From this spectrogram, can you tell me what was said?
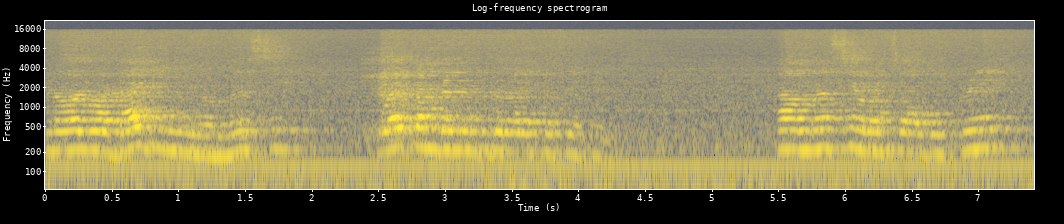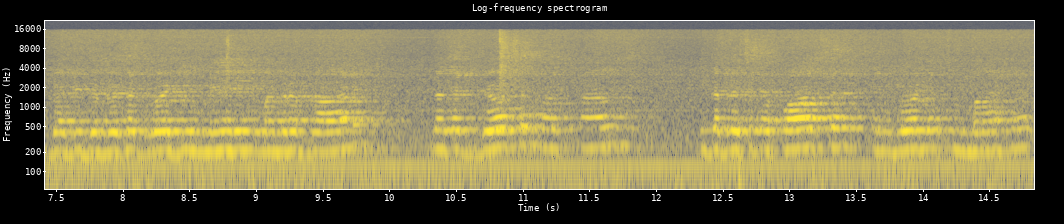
and all who are died in your mercy. Welcome them into the light of your face. Have mercy on us all, we pray, that with the Blessed Virgin Mary, Mother of God, Blessed Joseph, our spouse, the blessed apostles and glorious martyrs,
